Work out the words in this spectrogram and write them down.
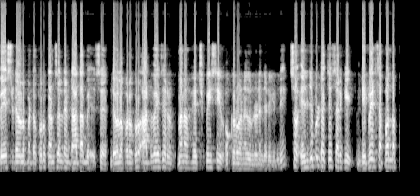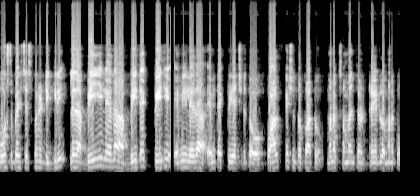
బేస్డ్ డెవలప్మెంట్ ఒకరు కన్సల్టెంట్ డేటా బేస్ డెవలపర్ ఒకరు అడ్వైజర్ మన హెచ్పిసి ఒకరు అనేది ఉండడం జరిగింది. సో ఎలిజిబిలిటీ వచ్చేసరికి depends upon the post base చేసుకుని డిగ్రీ లేదా బిఈ లేదా బీటెక్ పీజీ ఎంఈ లేదా ఎంటెక్ పిహెచ్డి తో క్వాలిఫికేషన్తో పాటు మనకు సంబంధించిన ట్రేడ్లో మనకు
